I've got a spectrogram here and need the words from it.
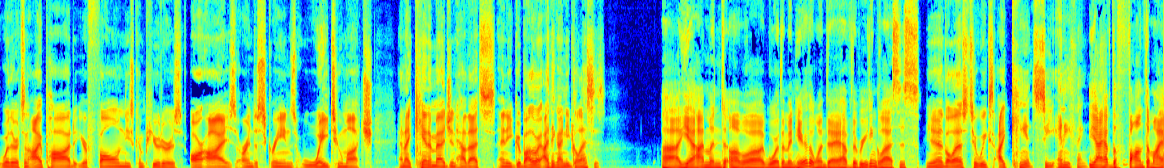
whether it's an iPod, your phone, these computers, our eyes are into screens way too much. And I can't imagine how that's any good. By the way, I think I need glasses. Uh, yeah, I'm in. Oh, well, I wore them in here the one day. I have the reading glasses. Yeah, the last two weeks, I can't see anything. Yeah, I have the font on my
